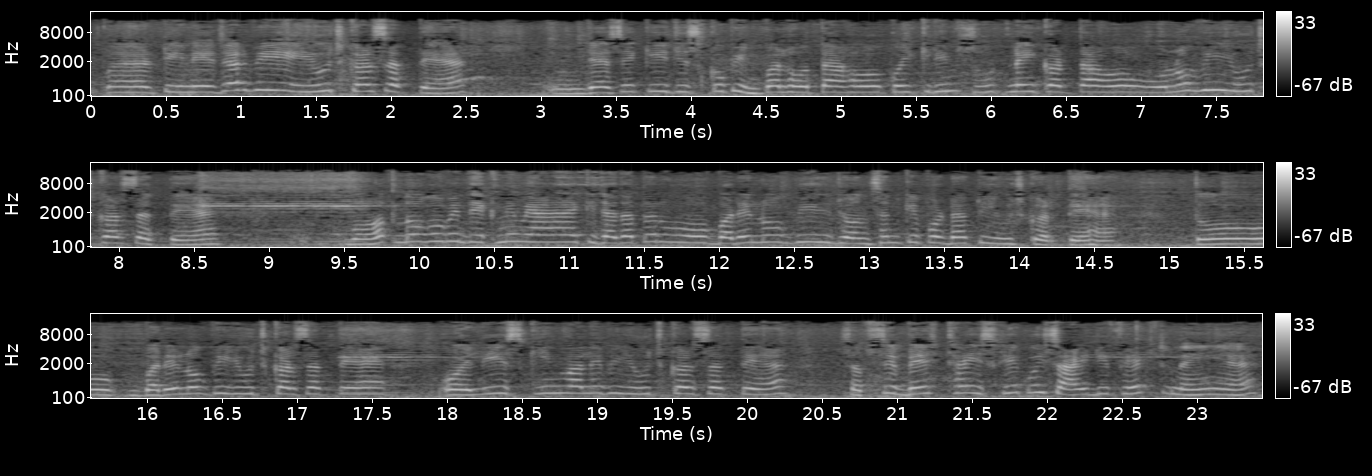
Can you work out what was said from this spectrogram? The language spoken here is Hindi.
टीनेजर भी यूज़ कर सकते हैं। जैसे कि जिसको पिंपल होता हो, कोई क्रीम सूट नहीं करता हो, वो लोग भी यूज़ कर सकते हैं। बहुत लोगों में देखने में आया है कि ज़्यादातर वो बड़े लोग भी जॉनसन के प्रोडक्ट यूज़ करते हैं। तो बड़े लोग भी यूज़ कर सकते हैं ऑयली स्किन वाले भी यूज़ कर सकते हैं। सबसे बेस्ट है, इसके कोई साइड इफ़ेक्ट नहीं है।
